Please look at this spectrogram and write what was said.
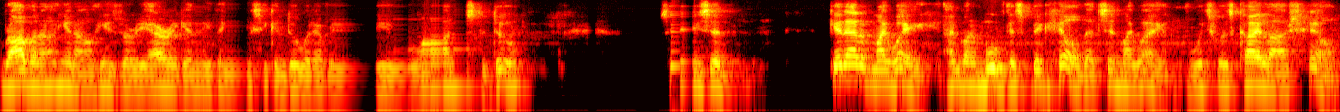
Ravana, you know, he's very arrogant. He thinks he can do whatever he wants to do. So he said, Get out of my way. I'm going to move this big hill that's in my way, which was Kailash Hill.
